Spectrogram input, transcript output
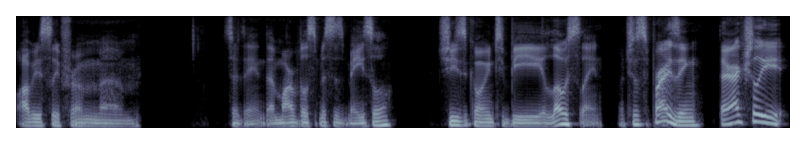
obviously from um what's her name? The marvelous Mrs. Maisel. She's going to be Lois Lane, which is surprising. They're actually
